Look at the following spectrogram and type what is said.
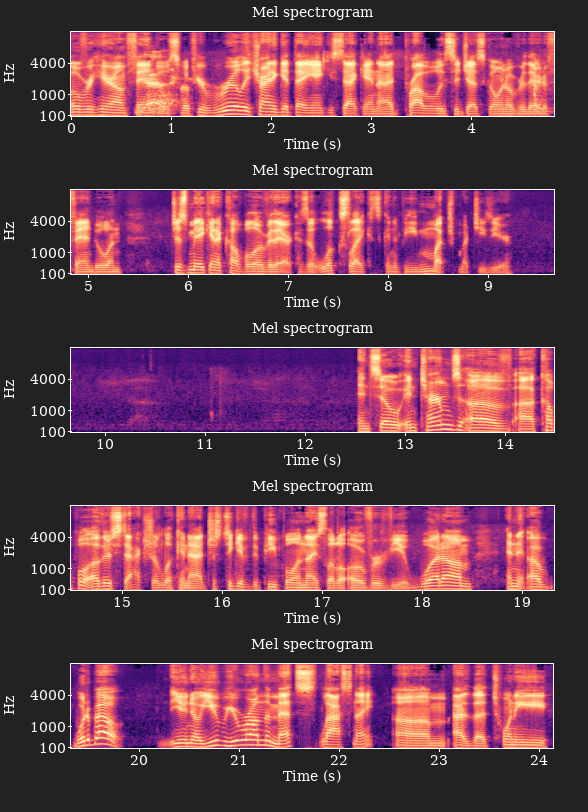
over here on FanDuel. Yeah. So if you're really trying to get that Yankee stack in, I'd probably suggest going over there to FanDuel and just making a couple over there because it looks like it's going to be much, much easier. And so, in terms of a couple other stacks you're looking at, just to give the people a nice little overview, what um and uh, what about you know you you were on the Mets last night um at the 20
